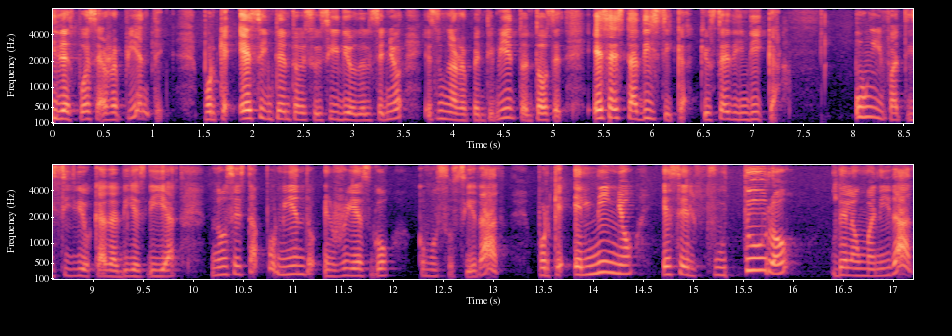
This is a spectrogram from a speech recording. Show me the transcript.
y después se arrepienten, porque ese intento de suicidio del Señor es un arrepentimiento. Entonces, esa estadística que usted indica, un infanticidio cada 10 días, nos está poniendo en riesgo como sociedad, porque el niño es el futuro de la humanidad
